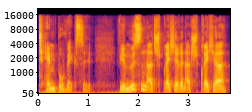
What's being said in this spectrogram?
Tempowechsel. Wir müssen als Sprecherin, als Sprecher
